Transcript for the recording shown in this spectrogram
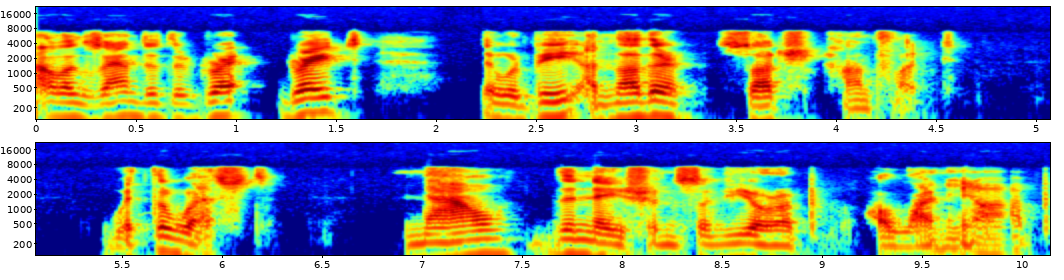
Alexander the Great, there would be another such conflict with the West. Now the nations of Europe are lining up.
